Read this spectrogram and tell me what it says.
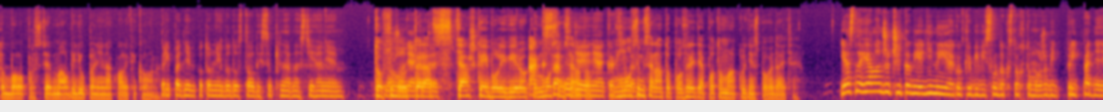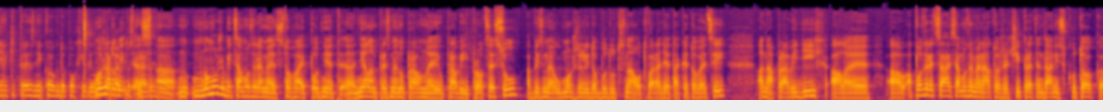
to bolo proste, mal byť úplne inak kvalifikované. Prípadne by potom niekto dostal disciplinárne stíhanie. To sú teraz trest. ťažké boli výroky. Ak musím sa, sa, na to, musím sa na to pozrieť a potom ma kľudne spovedajte. Jasné, ja len, že či ten jediný ako keby výsledok z tohto môže byť prípadne nejaký trest niekoho, kto pochybil. Môže to byť, to no môže byť samozrejme z toho aj podnet e, nielen pre zmenu právnej úpravy procesu, aby sme umožnili do budúcna otvárať aj takéto veci a napraviť ich, ale a pozrieť sa aj samozrejme na to, že či pre ten daný skutok e,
